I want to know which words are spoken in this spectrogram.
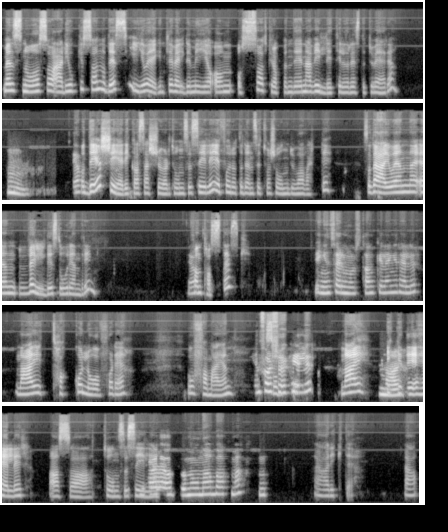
Mens nå så er det jo ikke sånn, og det sier jo egentlig veldig mye om også at kroppen din er villig til å restituere. Mm. Ja. Og det skjer ikke av seg sjøl, Tone Cecilie, i forhold til den situasjonen du har vært i. Så det er jo en, en veldig stor endring. Ja. Fantastisk. Ingen selvmordstanke lenger heller. Nei, takk og lov for det. Uff a meg en. Ingen forsøk heller. Nei, Nei. ikke det heller. Altså, Tone Cecilie. Jeg har også noen av bak meg. Ja, riktig. Ja.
